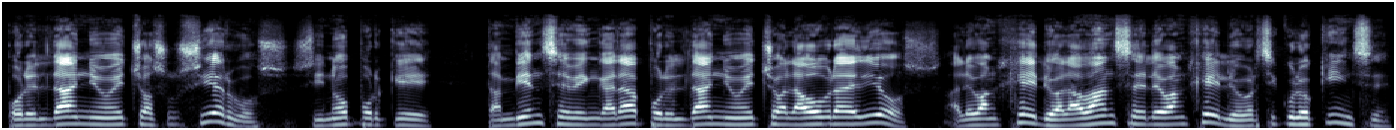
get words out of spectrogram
por el daño hecho a sus siervos, sino porque también se vengará por el daño hecho a la obra de Dios, al Evangelio, al avance del Evangelio, versículo 15.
